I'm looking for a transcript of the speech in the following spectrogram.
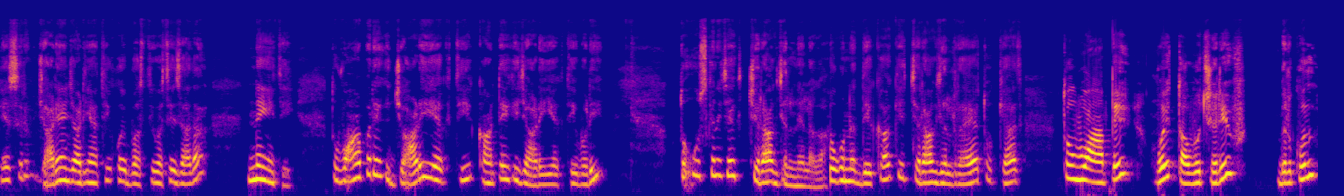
ये सिर्फ़ झाड़ियाँ झाड़ियाँ थी, कोई बस्ती वस्ती ज़्यादा नहीं थी। तो वहाँ पर एक झाड़ी एक थी, कांटे की झाड़ी एक थी बड़ी तो उसके नीचे एक चिराग जलने लगा। लोगों ने देखा कि चिराग जल रहा है तो क्या तो वहाँ पे वही ताबूत शरीफ, बिल्कुल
